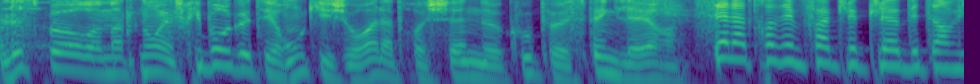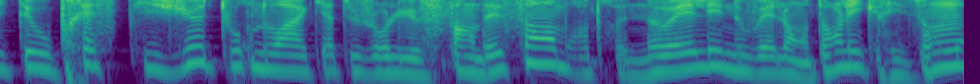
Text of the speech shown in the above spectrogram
Le sport maintenant est Fribourg-Gotteron qui jouera la prochaine Coupe Spengler. C'est la troisième fois que le club est invité au prestigieux tournoi qui a toujours lieu fin décembre entre Noël et Nouvel An dans les Grisons.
